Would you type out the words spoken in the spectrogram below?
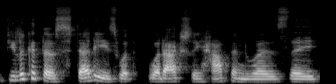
if you look at those studies, what what actually happened was they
